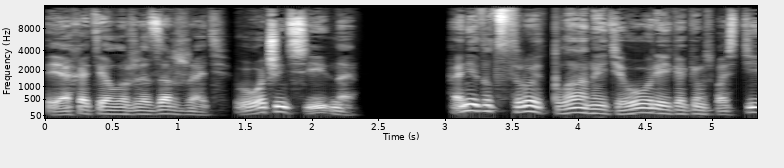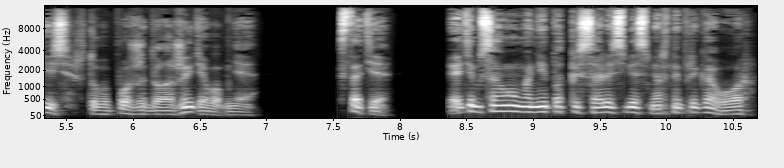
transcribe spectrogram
Я хотел уже заржать. Очень сильно. Они тут строят планы и теории, как им спастись, чтобы позже доложить обо мне. Кстати, этим самым они подписали себе смертный приговор.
